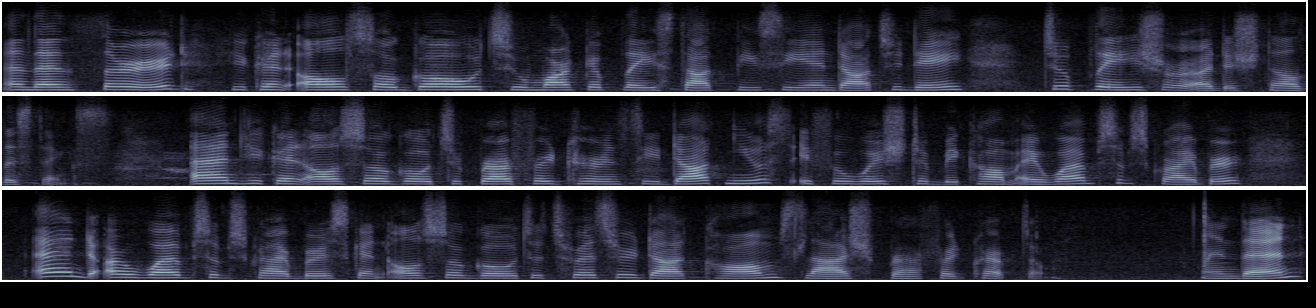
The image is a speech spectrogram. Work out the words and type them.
And then third, you can also go to marketplace.pcn.today to place your additional listings. And you can also go to preferredcurrency.news if you wish to become a web subscriber. And our web subscribers can also go to twitter.com slash preferredcrypto. And then,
